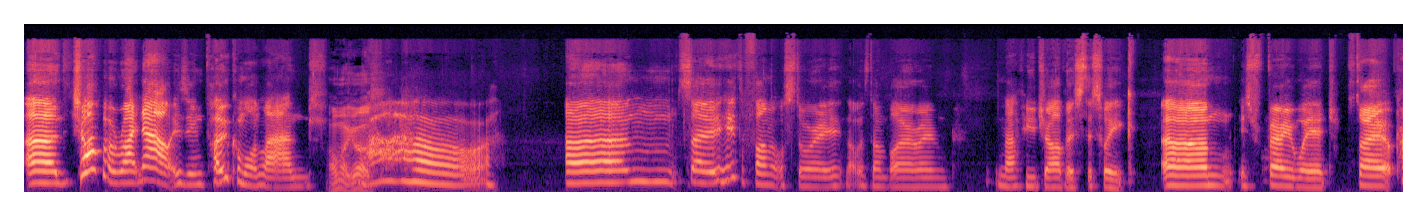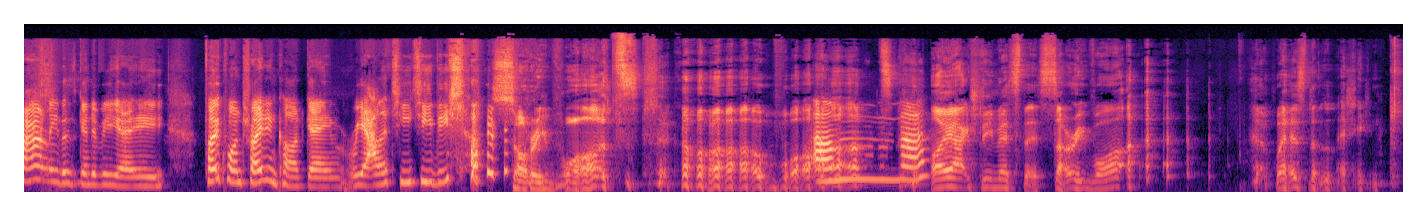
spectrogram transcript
Uh, the chopper right now is in Pokemon Land. oh my god. Wow. Um, so here's a fun little story that was done by our own Matthew Jarvis this week. Um, it's very weird. So apparently there's going to be a Pokemon trading card game reality TV show. Sorry, what? what? Um, I actually missed this. Sorry, what? Where's the link?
